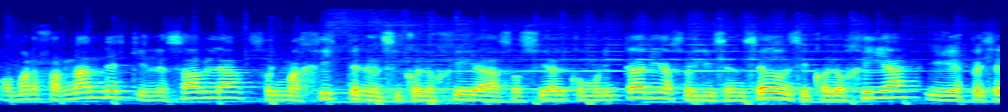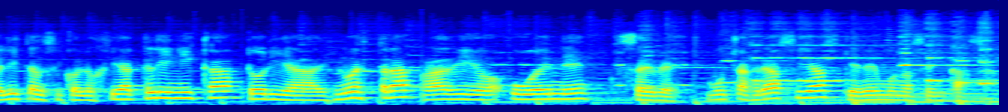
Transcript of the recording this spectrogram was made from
Omar Fernández, quien les habla, soy magíster en psicología social comunitaria, soy licenciado en psicología y especialista en psicología clínica. Historia es nuestra, Radio UNCB. Muchas gracias, quedémonos en casa.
